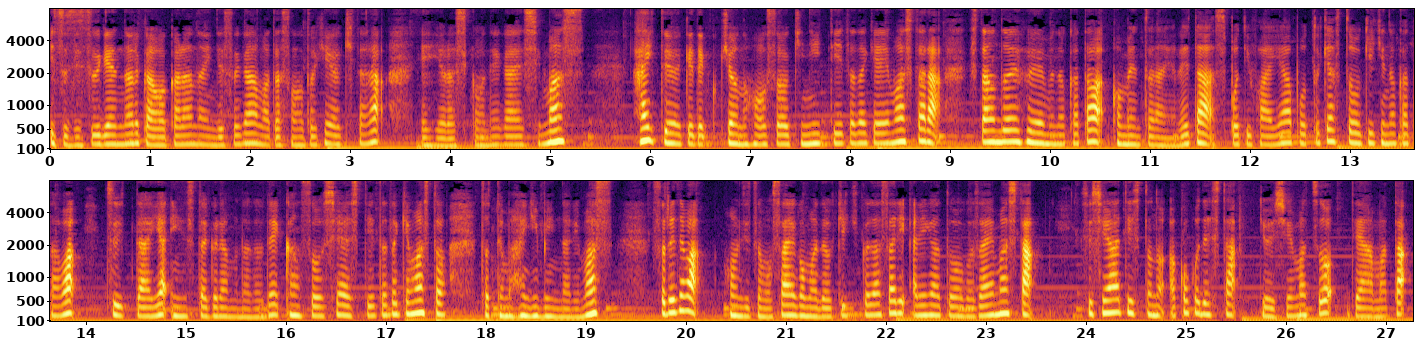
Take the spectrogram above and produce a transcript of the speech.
いつ実現になるかわからないんですがまたその時が来たら、えー、よろしくお願いします。はいというわけで今日の放送を気に入っていただけましたらスタンド FM の方はコメント欄やレター Spotify やポッドキャストをお聞きの方は Twitter や Instagram などで感想をシェアしていただけますととっても励みになります。それでは本日も最後までお聴きくださりありがとうございました。刺繍アーティストのあここでした。良い週末を。ではまた。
